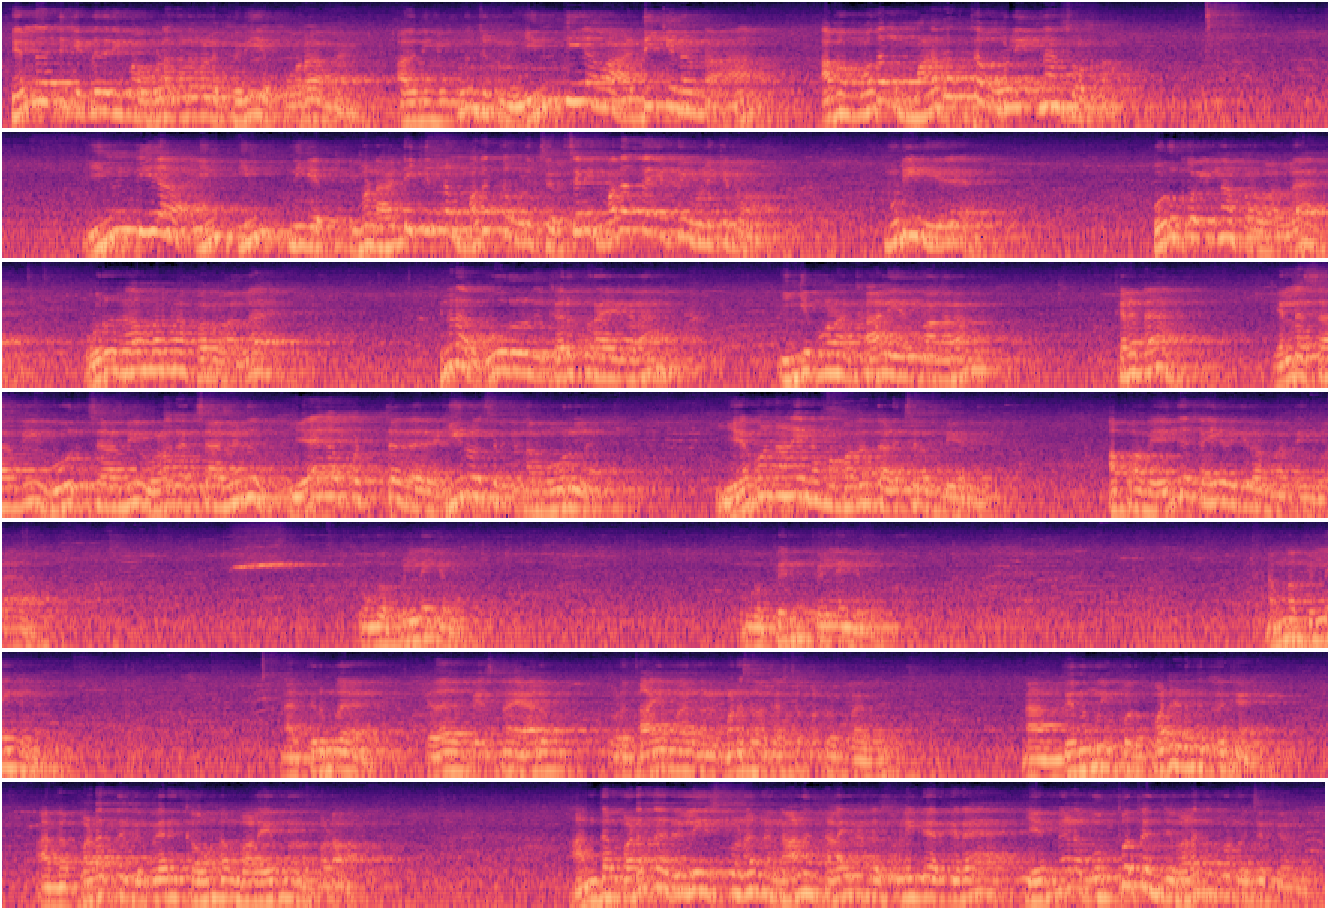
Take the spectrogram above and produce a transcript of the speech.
எல்லாத்துக்கும் என்ன தெரியுமா? உலக அளவில் பெரிய பொறாமை. அதை நீங்க புரிஞ்சுக்கணும். இந்தியாவை அடிக்கணும்னா அவன் முதல் மதத்தை ஒளின்னு தான் சொல்றான். இந்தியா இன் இந்- நீங்க இவனை அடிக்கணும்னா மதத்தை ஒழிச்சிரு. சரி மதத்தை எப்படி ஒழிக்கணும்? முடியலையே. ஒரு கோயில்னா பரவாயில்ல ஒரு ராமர்னா பரவாயில்ல. என்னடா ஊர் ஊருக்கு ராயங்கிறான்? இங்கே போனால் காளியர் வாங்குறான் கரெக்டா எல்லசாமி ஊர் சாமி உலக சாமின்னு ஏகப்பட்ட ஹீரோஸ் இருக்கு நம்ம ஊரில். எவனாலே நம்ம மதத்தை அழிச்சிட முடியாது. அப்போ அவன் எங்கே கை வைக்கிறான் பார்த்தீங்களா உங்கள் பிள்ளைகள். உங்கள் பெண் பிள்ளைகள். நம்ம பிள்ளைகள். நான் திரும்ப ஏதாவது பேசினா யாரும் ஒரு தாய்மார்கள் மனசில் கஷ்டப்பட்டு நான் தினமும் இப்போ ஒரு படம் எடுத்துகிட்டு இருக்கேன். அந்த படத்துக்கு பேர் கவுண்டம்பாளையம்னு ஒரு படம். அந்த படத்தை ரிலீஸ் பண்ண நானும் தலைவர்கிட்ட சொல்லிட்டே இருக்கிறேன். என் முப்பத்தஞ்சு வழக்கு போட்டு வச்சிருக்காங்க.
